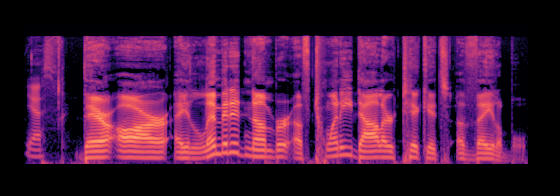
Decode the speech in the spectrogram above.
yes. There are a limited number of $20 tickets available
